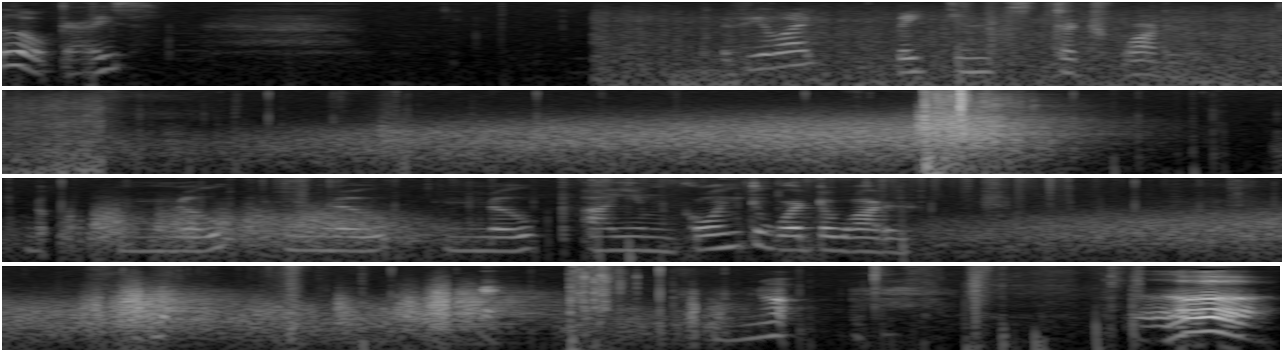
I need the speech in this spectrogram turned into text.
Hello, guys. If you like bacon, touch water. No, nope, nope, nope. I am going toward the water. No. Eh. Ugh.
